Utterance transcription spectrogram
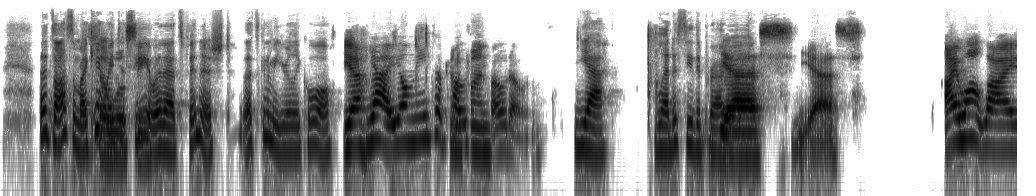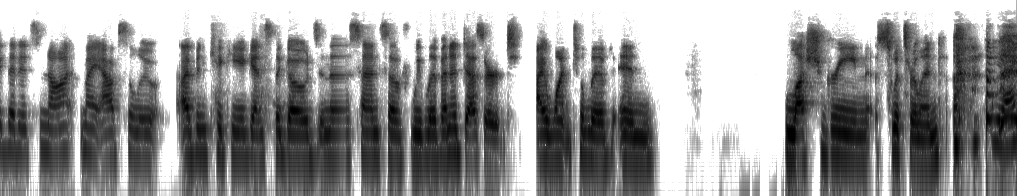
that's awesome. I can't so wait we'll to see, see, it when that's finished. That's going to be really cool. Yeah. Yeah, you'll need to post photos. Yeah. Let us see the progress. Yes, yes. I won't lie that it's not my absolute. I've been kicking against the goads in the sense of we live in a desert. I want to live in lush green Switzerland. Yeah.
